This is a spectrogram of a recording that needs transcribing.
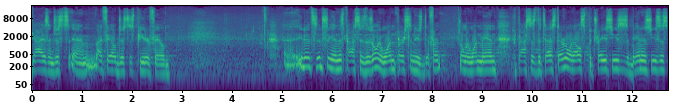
guys, and just um, I failed just as Peter failed. Uh, you know, it's interesting in this passage, there's only one person who's different, only one man who passes the test. Everyone else betrays Jesus, abandons Jesus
